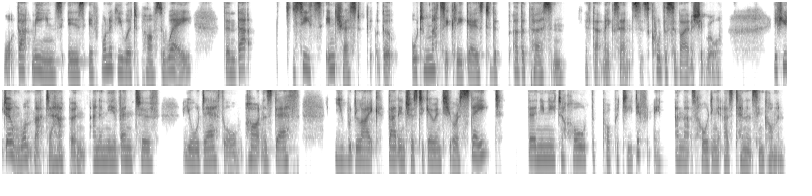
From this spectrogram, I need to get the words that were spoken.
what that means is if one of you were to pass away, then that deceased's interest go, automatically goes to the other person, if that makes sense. It's called the survivorship rule. If you don't want that to happen, and in the event of your death or partner's death, you would like that interest to go into your estate, then you need to hold the property differently. And that's holding it as tenants in common.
